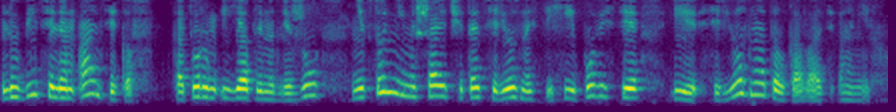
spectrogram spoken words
Любителям антиков, которым и я принадлежу, никто не мешает читать серьезные стихи и повести и серьезно толковать о них.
